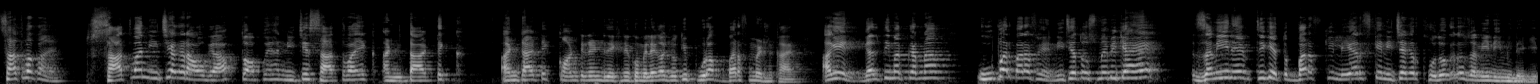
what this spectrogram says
सातवा कहाँ है? तो सातवां नीचे अगर आओगे आप तो आपको यहाँ नीचे सातवां एक अंटार्कटिक अंटार्कटिक कॉन्टिनेंट देखने को मिलेगा, जो कि पूरा बर्फ़ में ढका है। अगेन गलती मत करना, ऊपर बर्फ़ है, नीचे तो उसमें भी क्या है? ज़मीन है, ठीक है? तो बर्फ़ की लेयर्स के नीचे अगर खोदोगे तो ज़मीन ही मिलेगी।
